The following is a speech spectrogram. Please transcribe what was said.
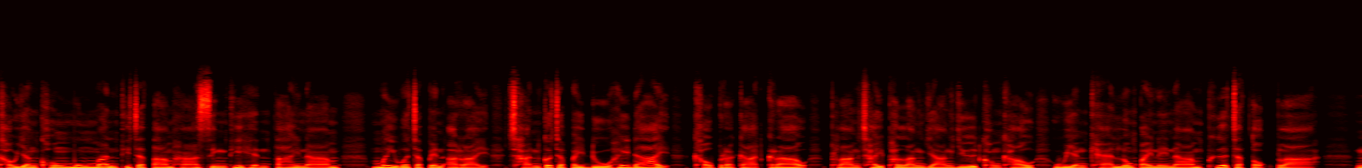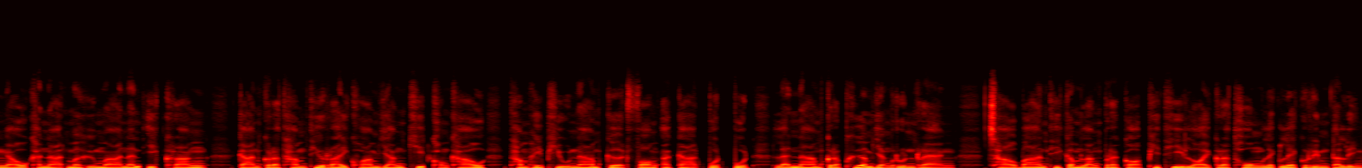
เขายังคงมุ่งมั่นที่จะตามหาสิ่งที่เห็นใต้น้ำ ไม่ว่าจะเป็นอะไร ฉันก็จะไปดูให้ได้ เขาประกาศกล้าว พลางใช้พลังยางยืดของเขาเหวี่ยงแขนลงไปในน้ำเพื่อจะตกปลา เงาขนาดมหึมานั้นอีกครั้ง การกระทำที่ไร้ความยั้งคิดของเขาทำให้ผิวน้ำเกิดฟองอากาศปุดๆ และน้ำกระเพื่อมอย่างรุนแรง ชาวบ้านที่กำลังประกอบพิธีลอยกระทงเล็กๆ ริมตลิ่ง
